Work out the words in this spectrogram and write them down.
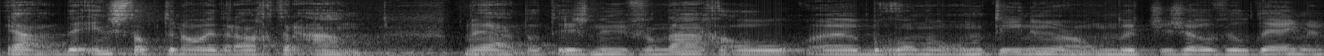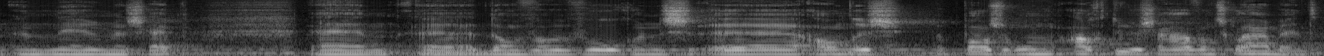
ja, de instaptoernooi erachteraan. Maar ja, dat is nu vandaag al begonnen om 10 uur, omdat je zoveel deelnemers hebt. En dan vervolgens anders pas om 8 uur s'avonds klaar bent.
